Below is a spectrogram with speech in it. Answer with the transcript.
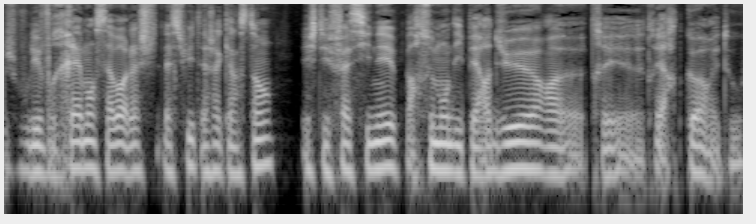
je voulais vraiment savoir la, la suite à chaque instant. Et j'étais fasciné par ce monde hyper dur, euh, très très hardcore et tout.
